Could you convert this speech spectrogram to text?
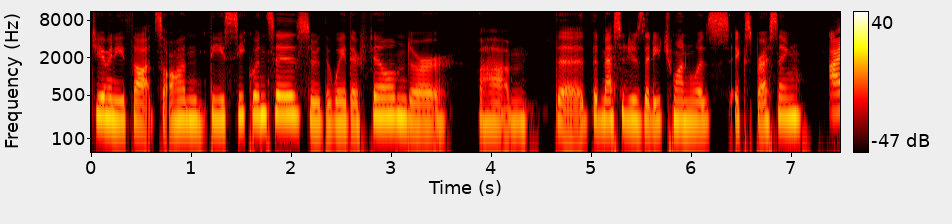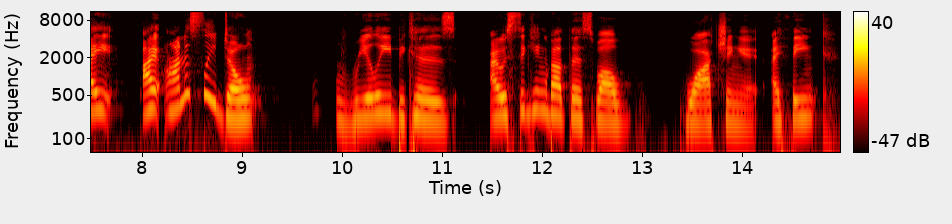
do you have any thoughts on these sequences or the way they're filmed or um, the the messages that each one was expressing i i honestly don't really because I was thinking about this while watching it. I think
